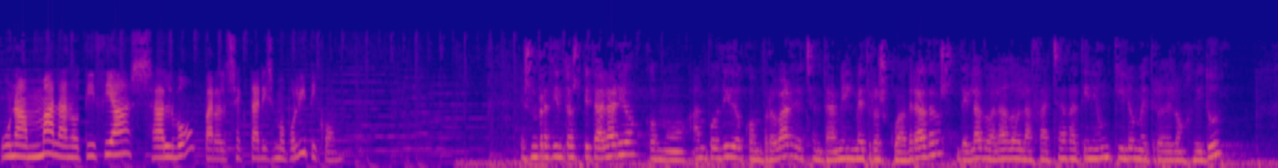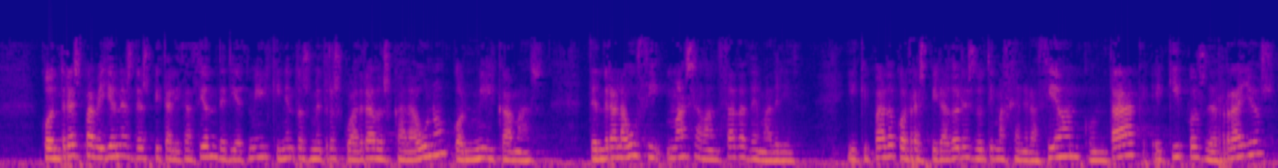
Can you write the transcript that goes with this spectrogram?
una mala noticia, salvo para el sectarismo político. Es un recinto hospitalario, como han podido comprobar, de 80.000 metros cuadrados. De lado a lado la fachada tiene un kilómetro de longitud, con tres pabellones de hospitalización de 10.500 metros cuadrados cada uno, con 1.000 camas. Tendrá la UCI más avanzada de Madrid equipado con respiradores de última generación, con TAC, equipos de rayos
